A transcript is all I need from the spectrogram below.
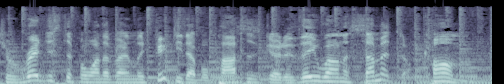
To register for one of only 50 double passes, go to thewellnesssummit.com.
